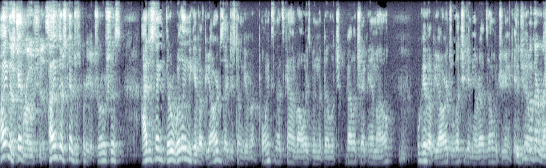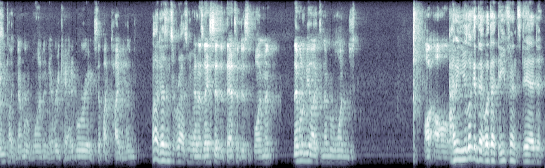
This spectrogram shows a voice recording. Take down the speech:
I think their schedule. atrocious? I think their schedule's pretty atrocious. I just think they're willing to give up yards. They just don't give up points, and that's kind of always been the Belich- Belichick mo. We'll give up yards. We'll let you get in the red zone, but you're going to Did catch you know they're ranked like number one in every category except like tight end? Oh, it doesn't surprise me. And they said that that's a disappointment. They want to be like the number one just All, all I mean, you look at that what that defense did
